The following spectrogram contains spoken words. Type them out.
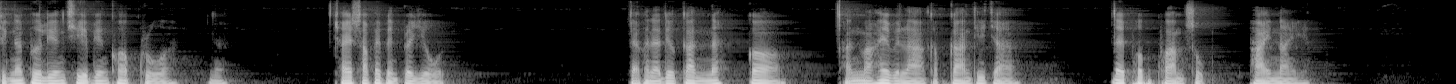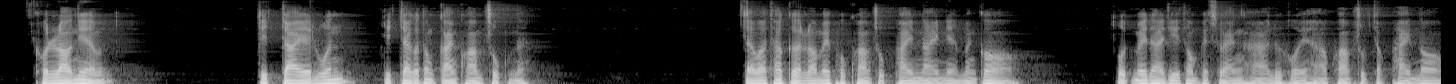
สิ่งนั้นเพื่อเลี้ยงชีพเลี้ยงครอบครัวนะใช้ทรัพย์ให้เป็นประโยชน์ แต่ขณะเดียวกันนะก็หันมาให้เวลากับการที่จะได้พบความสุข ภายใน คนเราเนี่ยจิตใจล้วนจิตใจก็ต้องการความสุขนะ แต่ว่าถ้าเกิดเราไม่พบความสุขภายในเนี่ยมันก็อดไม่ได้ที่ต้องไปแสวงหาหรือหอยหาความสุขจากภายนอก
